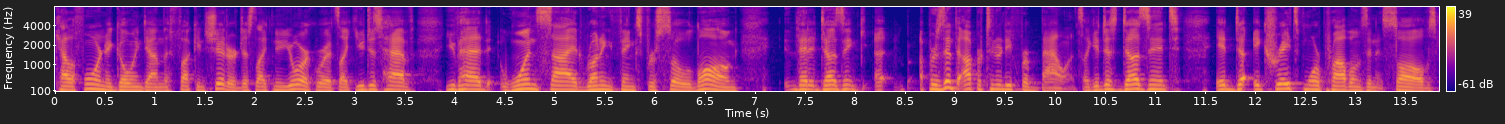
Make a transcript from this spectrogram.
California going down the fucking shitter, just like New York, where it's like you just have you've had one side running things for so long that it doesn't uh, present the opportunity for balance. Like it just doesn't. It it creates more problems than it solves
